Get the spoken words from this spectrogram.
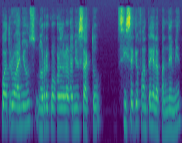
cuatro años, no recuerdo el año exacto, sí sé que fue antes de la pandemia,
